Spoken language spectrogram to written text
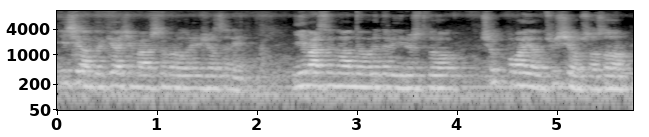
이 시간도 귀하신 말씀으로 은혜 주셨으니 이 말씀 가운데 우리들을 이룰 수 있도록 축복하여 주시옵소서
